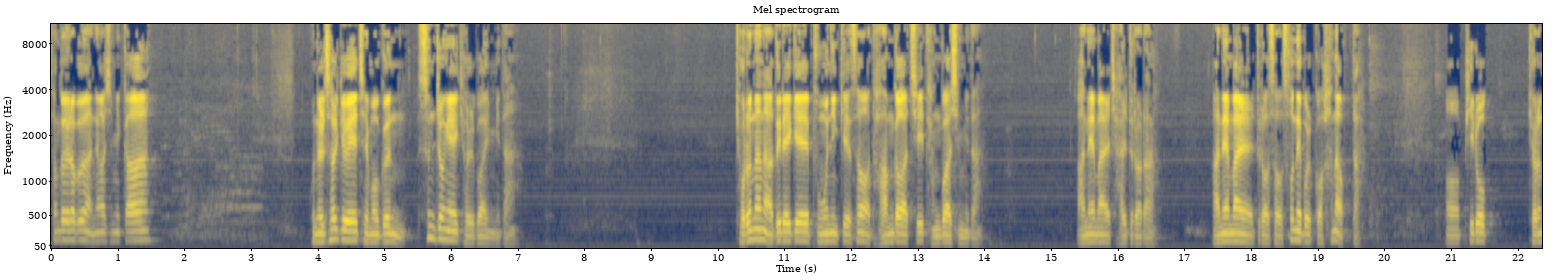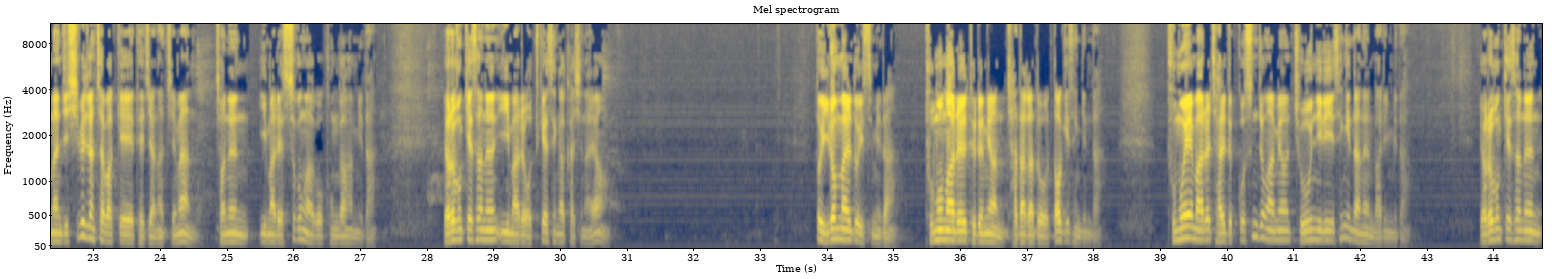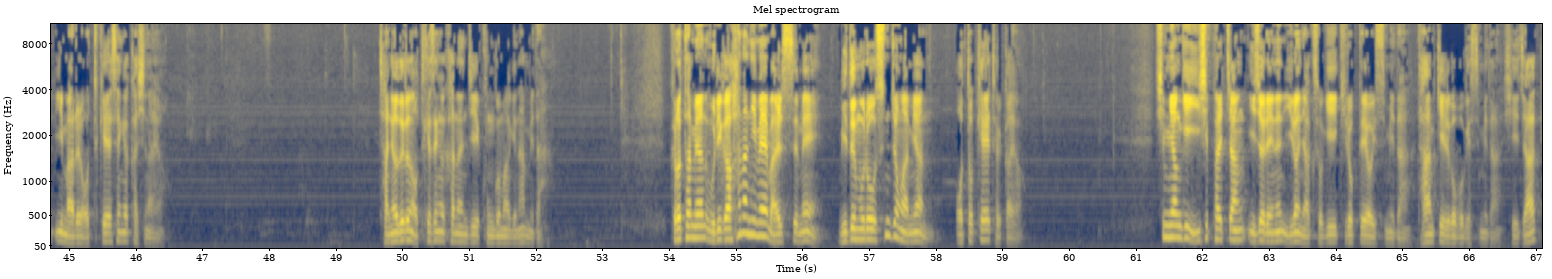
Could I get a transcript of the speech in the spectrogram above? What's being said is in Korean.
성도 여러분 안녕하십니까? 오늘 설교의 제목은 순종의 결과입니다. 결혼한 아들에게 부모님께서 다음과 같이 당부하십니다. 아내 말 잘 들어라. 아내 말 들어서 손해볼 거 하나 없다. 어, 비록 결혼한 지 11년 차밖에 되지 않았지만 저는 이 말에 수긍하고 공감합니다. 여러분께서는 이 말을 어떻게 생각하시나요? 또 이런 말도 있습니다. 부모 말을 들으면 자다가도 떡이 생긴다. 부모의 말을 잘 듣고 순종하면 좋은 일이 생긴다는 말입니다. 여러분께서는 이 말을 어떻게 생각하시나요? 자녀들은 어떻게 생각하는지 궁금하긴 합니다. 그렇다면 우리가 하나님의 말씀에 믿음으로 순종하면 어떻게 될까요? 신명기 28장 2절에는 이런 약속이 기록되어 있습니다. 다 함께 읽어보겠습니다. 시작.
